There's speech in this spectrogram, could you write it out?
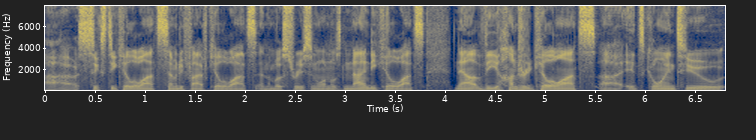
uh, 60 kilowatts, 75 kilowatts, and the most recent one was 90 kilowatts. Now the 100 kilowatts, uh, it's going to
